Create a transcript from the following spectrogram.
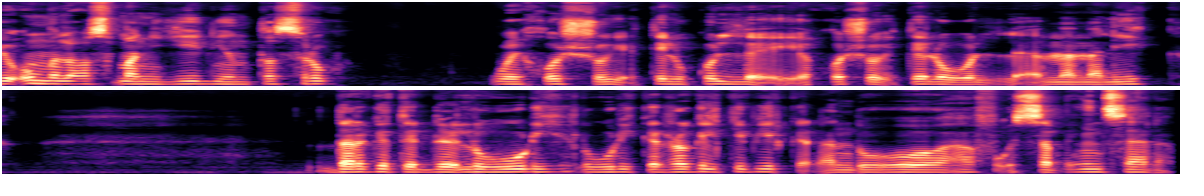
يقوم العثمانيين ينتصروا ويخشوا يقتلوا كل يخشوا يقتلوا المماليك لدرجة إن الغوري الغوري كان راجل كبير كان عنده فوق السبعين سنة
